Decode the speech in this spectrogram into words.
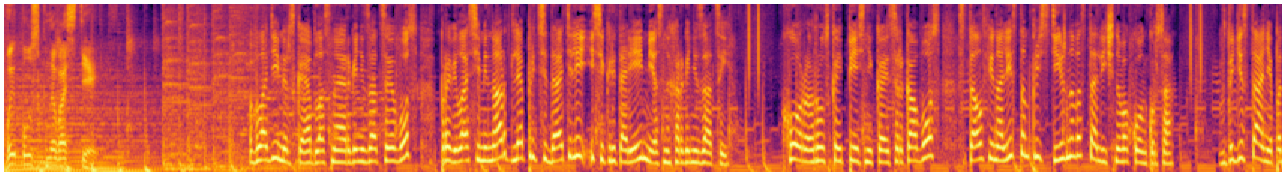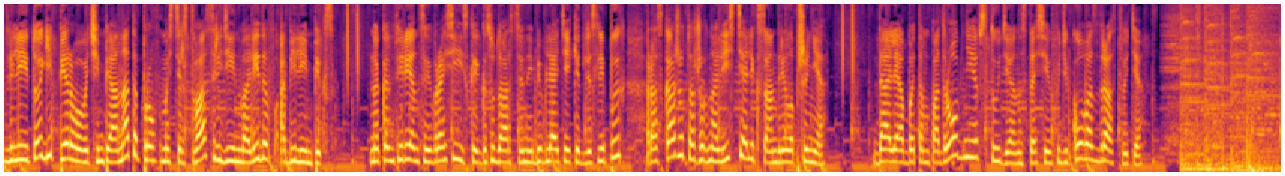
Выпуск новостей. Владимирская областная организация ВОЗ провела семинар для председателей и секретарей местных организаций. Хор русской песни КСРК ВОЗ стал финалистом престижного столичного конкурса. В Дагестане подвели итоги первого чемпионата профмастерства среди инвалидов «Обилимпикс». На конференции в Российской государственной библиотеке для слепых расскажут о журналисте Александре Лапшине. Далее об этом подробнее в студии Анастасия Худякова. Здравствуйте!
